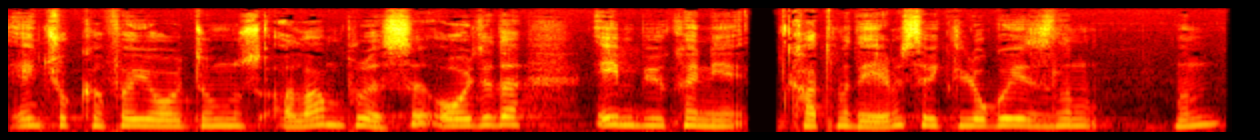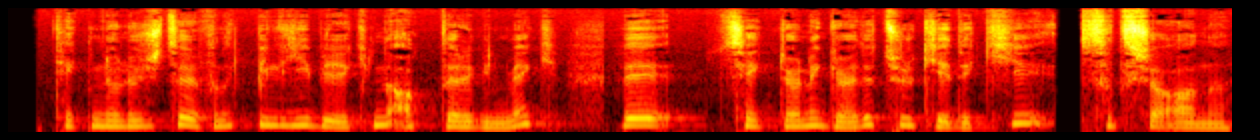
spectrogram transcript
en çok kafa yorduğumuz alan burası. Orada da en büyük hani katma değerimiz tabii ki logo yazılımın teknoloji tarafındaki bilgi birikimini aktarabilmek ve sektörüne göre de Türkiye'deki satış ağını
